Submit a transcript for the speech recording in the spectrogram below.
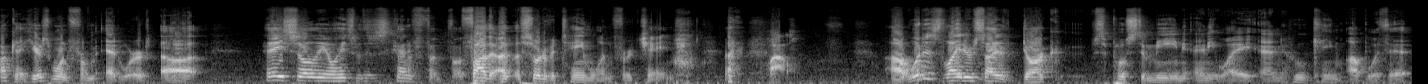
Okay, here's one from Edward. Uh, hey, Solio. Hey, so this is kind of f- f- father, a, a sort of a tame one for a change. Wow. Uh, what is lighter side of dark supposed to mean anyway, and who came up with it?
